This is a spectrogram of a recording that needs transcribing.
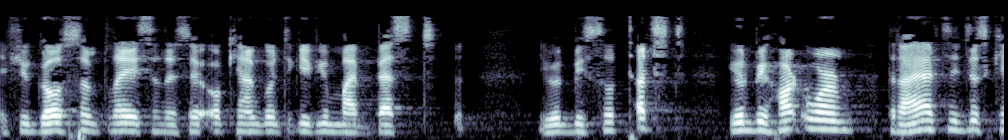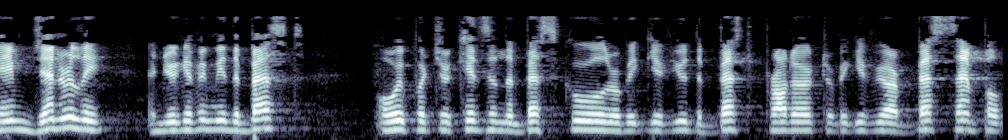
If you go someplace and they say, okay, I'm going to give you my best, you would be so touched, you would be heartwarmed that I actually just came generally and you're giving me the best. Or we put your kids in the best school, or we give you the best product, or we give you our best sample.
